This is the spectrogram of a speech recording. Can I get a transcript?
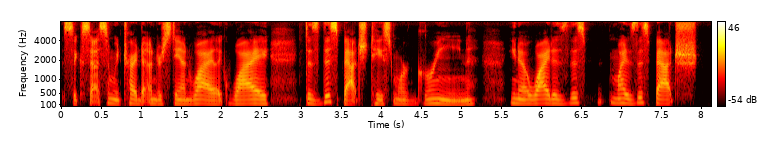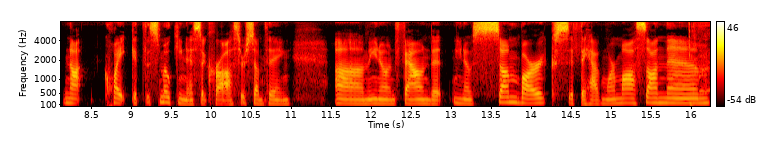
success and we tried to understand why. Like why does this batch taste more green? You know why does this why does this batch not quite get the smokiness across or something um, you know, and found that, you know, some barks, if they have more moss on them,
